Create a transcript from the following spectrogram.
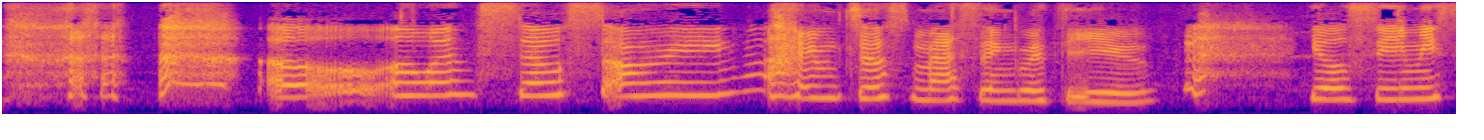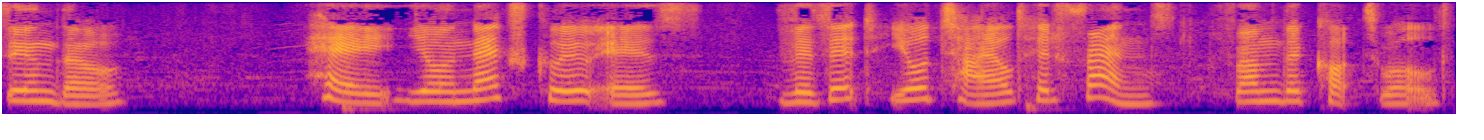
Oh, oh, I'm so sorry. I'm just messing with you. You'll see me soon, though. Hey, your next clue is visit your childhood friends from the Cotswold.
